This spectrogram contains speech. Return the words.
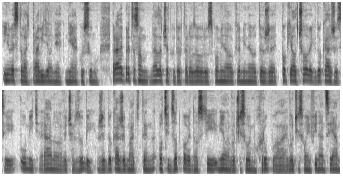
investovať pravidelne nejakú sumu. Práve preto som na začiatku tohto rozhovoru spomínal okrem iného to, že pokiaľ človek dokáže si umyť ráno a večer zuby, že dokáže mať ten pocit zodpovednosti nielen voči svojmu chrupu, ale aj voči svojim financiám,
